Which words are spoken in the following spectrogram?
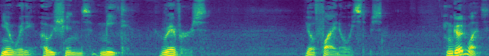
you know where the oceans meet rivers, you'll find oysters, and good ones.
